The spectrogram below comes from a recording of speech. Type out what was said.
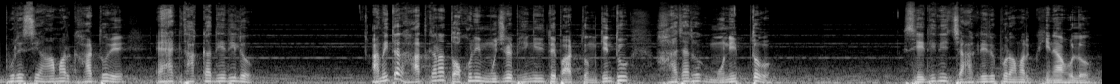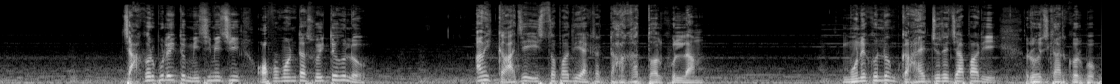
বলে সে আমার ঘাট ধরে এক ধাক্কা দিয়ে দিল। আমি তার হাতখানা তখনই মুচড়ে ভেঙে দিতে পারতুম, কিন্তু হাজার হোক মনিব তো, সেদিনই চাকরির উপর আমার ঘৃণা হলো। চাকর বলেই তো মিছিমিছি অপমানটা সইতে হলো। আমি কাজে ইস্তফা দিয়ে একটা ডাকাত দল খুললাম। মনে করলাম গায়ের জোরে যা পারি রোজগার করব,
